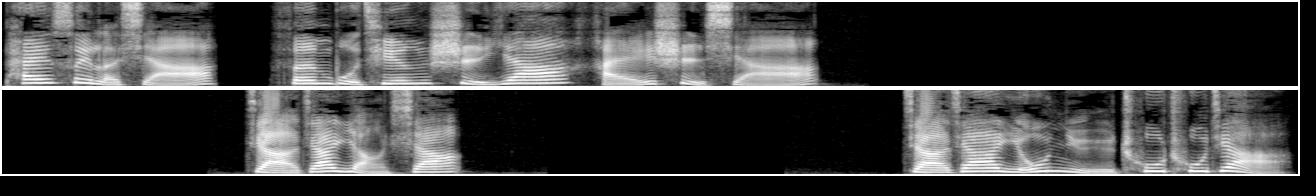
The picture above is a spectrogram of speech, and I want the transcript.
拍碎了霞，分不清是鸭还是霞。贾家养虾。贾家有女初出嫁，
